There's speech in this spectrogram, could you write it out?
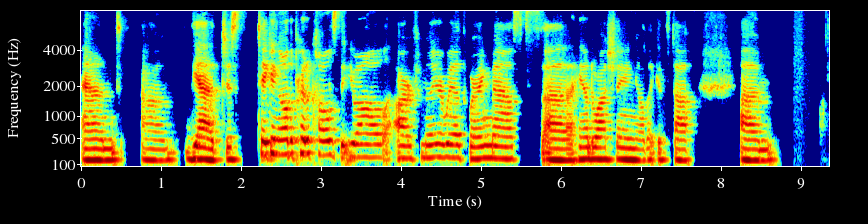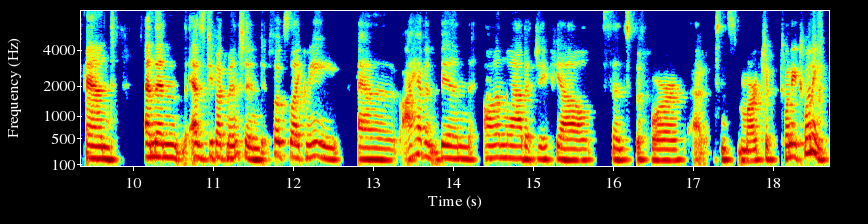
And um, yeah, just taking all the protocols that you all are familiar with, wearing masks, uh, hand washing, all that good stuff. Um, and and then, as Deepak mentioned, folks like me uh, I haven't been on lab at JPL since before, uh, since March of 2020,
